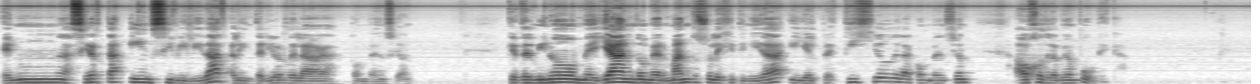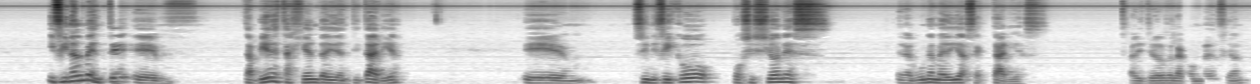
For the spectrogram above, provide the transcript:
en una cierta incivilidad al interior de la convención, que terminó mellando, mermando su legitimidad y el prestigio de la convención a ojos de la opinión pública. Y finalmente, eh, también esta agenda identitaria eh, significó posiciones en alguna medida sectarias al interior de la convención.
